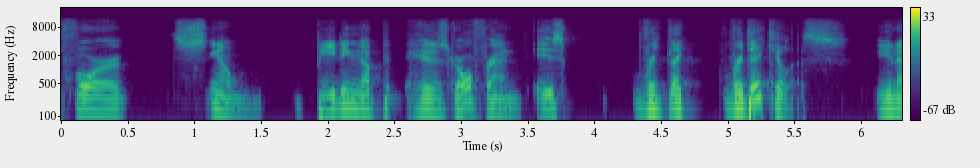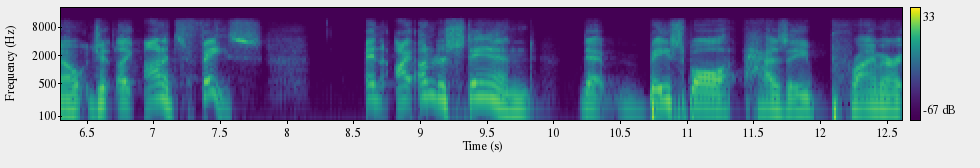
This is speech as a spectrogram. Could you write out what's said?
for you know beating up his girlfriend is like ridiculous, you know, just like on its face. And I understand that baseball has a primary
